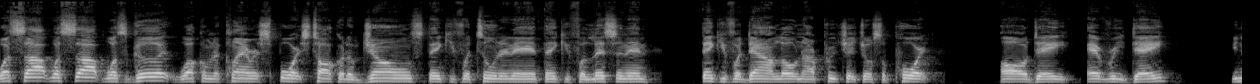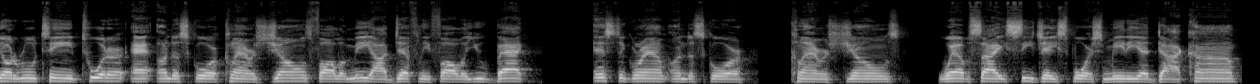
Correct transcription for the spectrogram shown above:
What's up? What's up? What's good? Welcome to Clarence Sports Talk with Jones. Thank you for tuning in. Thank you for listening. Thank you for downloading. I appreciate your support all day, every day. You know the routine Twitter at underscore Clarence Jones. Follow me. I'll definitely follow you back. Instagram underscore Clarence Jones. Website cjsportsmedia.com.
